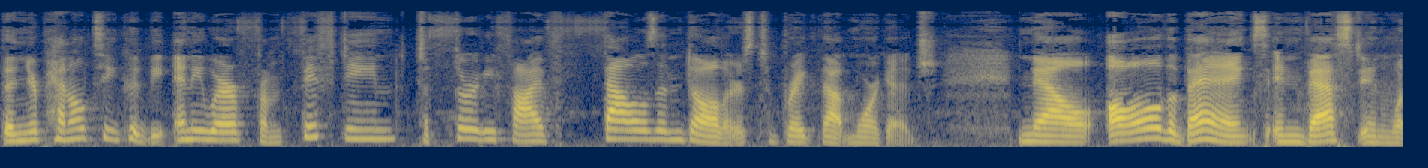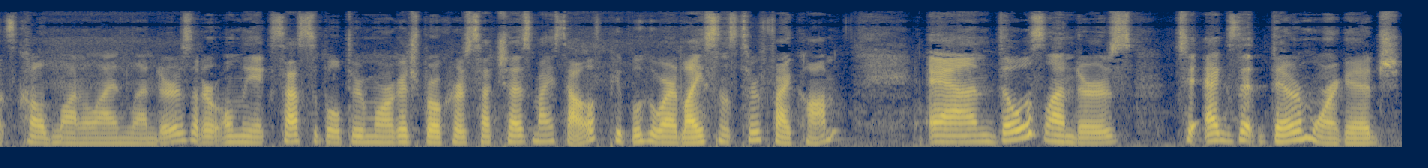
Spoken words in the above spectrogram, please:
then your penalty could be anywhere from fifteen to thirty five $1,000 to break that mortgage. Now, all the banks invest in what's called monoline lenders that are only accessible through mortgage brokers such as myself, people who are licensed through FICOM. And those lenders, to exit their mortgage,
